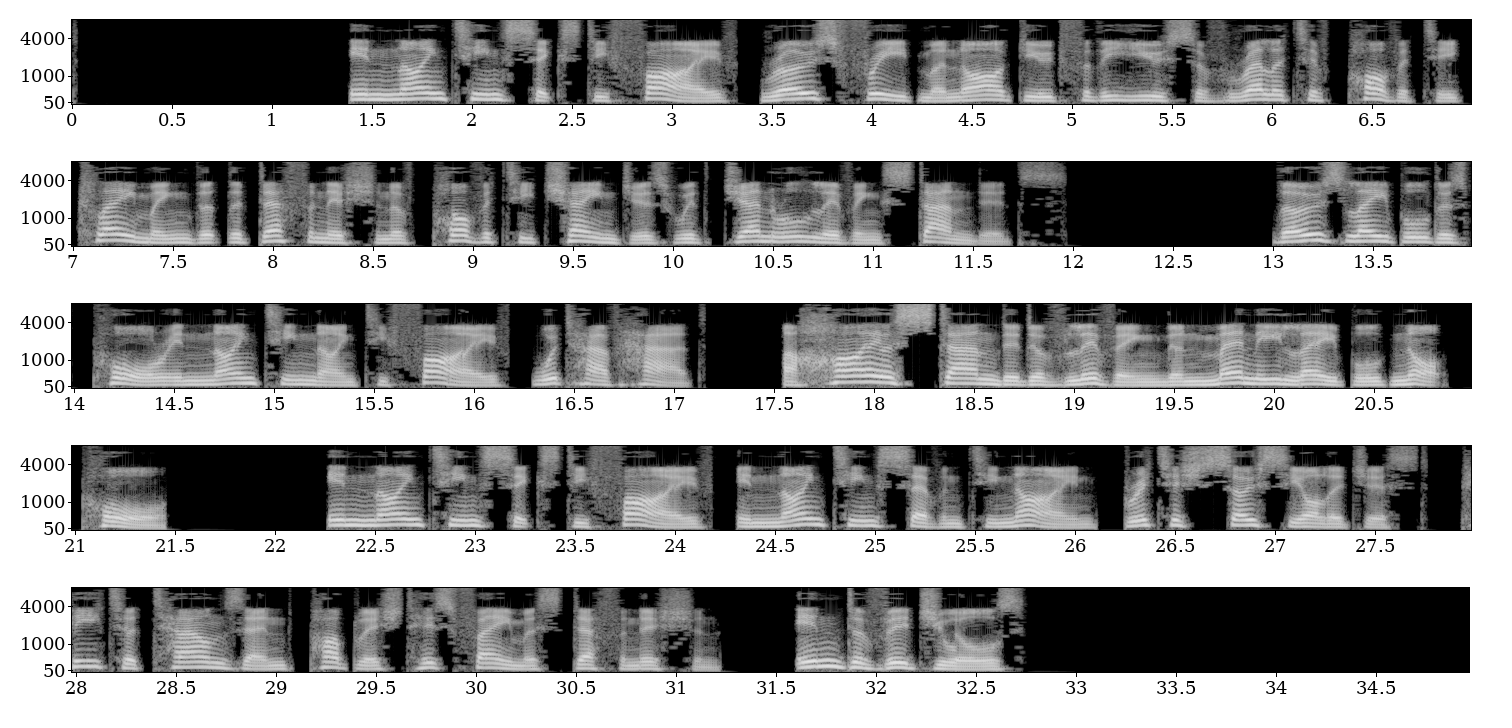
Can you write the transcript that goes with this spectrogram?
In 1965, Rose Friedman argued for the use of relative poverty claiming that the definition of poverty changes with general living standards. Those labeled as poor in 1995, would have had a higher standard of living than many labeled not poor. In 1965, in 1979, British sociologist, Peter Townsend published his famous definition, "...individuals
